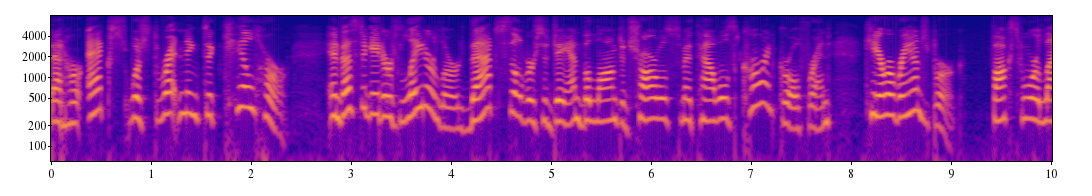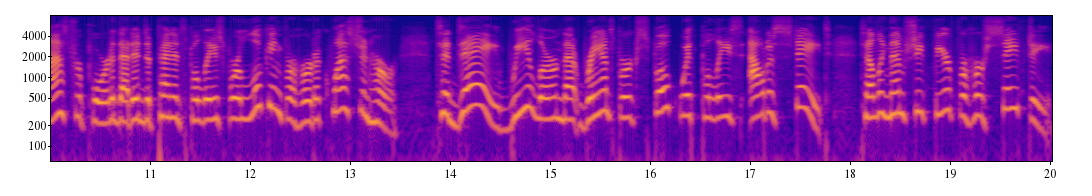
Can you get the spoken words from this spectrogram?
that her ex was threatening to kill her. Investigators later learned that silver sedan belonged to Charles Smith Howell's current girlfriend, Kiera Ransburg. Fox 4 last reported that Independence police were looking for her to question her. Today, we learned that Ransburg spoke with police out of state, telling them she feared for her safety.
